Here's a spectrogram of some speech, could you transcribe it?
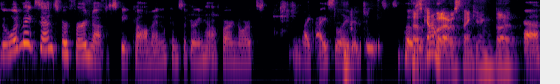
So it would make sense for Ferd not to speak common, considering how far north, like isolated she is. Supposedly. That's kind of what I was thinking, but Yeah.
